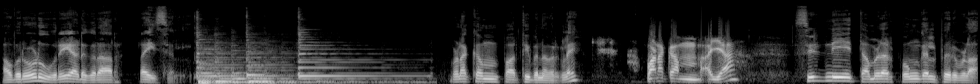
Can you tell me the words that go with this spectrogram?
அவரோடு உரையாடுகிறார் ரைசல். வணக்கம் பார்த்திபன் அவர்களே. வணக்கம் ஐயா. சிட்னி தமிழர் பொங்கல் பெருவிழா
